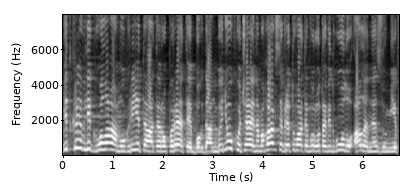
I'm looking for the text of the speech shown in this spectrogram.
Відкрив лік голам у грі театр оперети Богдан Бенюк, хоча й намагався врятувати ворота від голу, але не зумів.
